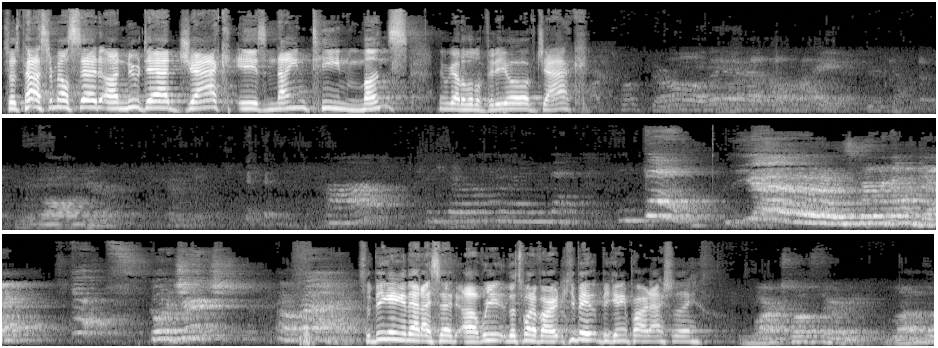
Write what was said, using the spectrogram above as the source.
So, as Pastor Mel said, uh, new dad Jack is 19 months. I think we got a little video of Jack. Yes! Where are we going, Jack? Going to church? All right. So the beginning of that, I said, uh, we, that's one of our, can you be the beginning part actually? Mark 12, 30. Love the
